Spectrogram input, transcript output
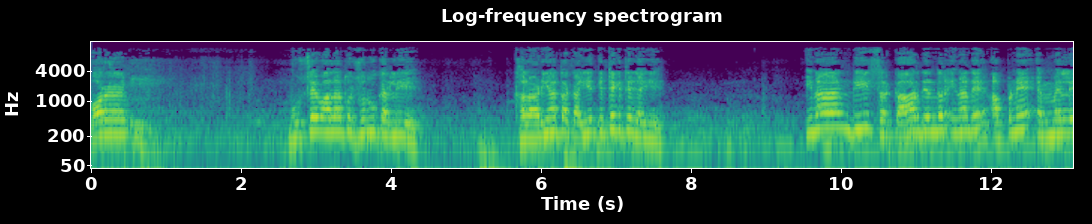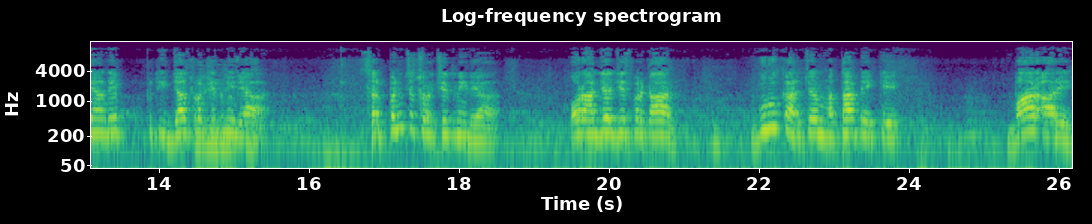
ਔਰ ਮੂਸੇਵਾਲਾ ਤੋਂ ਸ਼ੁਰੂ ਕਰ ਲਈਏ। ਖਿਲਾੜੀਆਂ ਤੱਕ ਆਈਏ ਕਿੱਥੇ ਕਿੱਥੇ ਜਾਈਏ। ਇਹਨਾਂ ਦੀ ਸਰਕਾਰ ਦੇ ਅੰਦਰ ਇਹਨਾਂ ਦੇ ਆਪਣੇ ਐਮਐਲਏਆਂ ਦੇ ਭਤੀਜਾ ਸੁਰੱਖਿਅਤ ਨਹੀਂ ਰਿਹਾ। ਸਰਪੰਚ ਸੁਰੱਖਿਅਤ ਨਹੀਂ ਰਿਹਾ। ਔਰ ਅੱਜ ਜਿਸ ਪ੍ਰਕਾਰ ਗੁਰੂ ਘਰ ਚ ਮੱਥਾ ਟੇਕ ਕੇ ਬਾਹਰ ਆ ਰਹੇ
